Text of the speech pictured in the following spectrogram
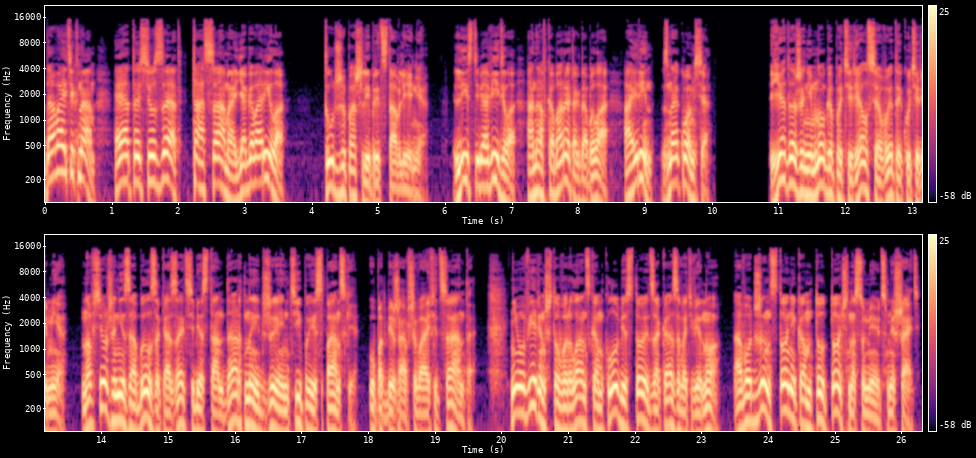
«Давайте к нам! Это Сюзет, та самая, я говорила!» Тут же пошли представления. «Лиз тебя видела, она в кабаре тогда была. Айрин, знакомься!» Я даже немного потерялся в этой кутерьме, но все же не забыл заказать себе стандартный GNT по-испански у подбежавшего официанта. Не уверен, что в ирландском клубе стоит заказывать вино, а вот джин с тоником тут точно сумеют смешать.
